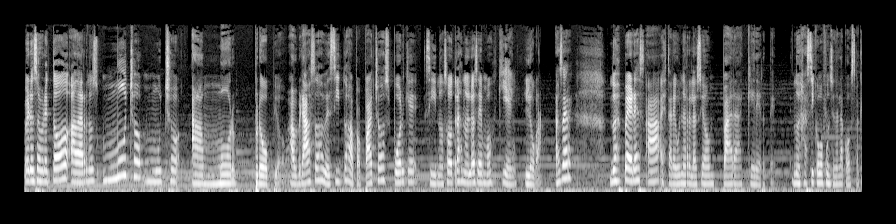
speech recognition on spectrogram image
pero sobre todo a darnos mucho, mucho amor propio. Abrazos, besitos, apapachos, porque si nosotras no lo hacemos, ¿quién lo va a hacer? No esperes a estar en una relación para quererte. No es así como funciona la cosa, ¿ok?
